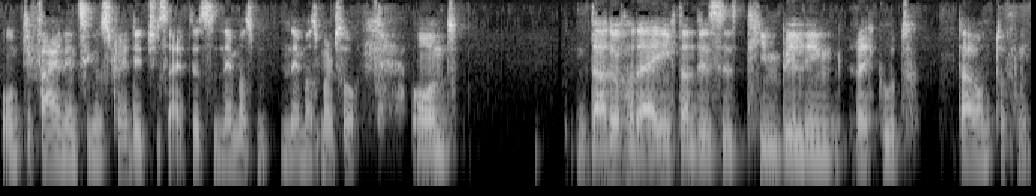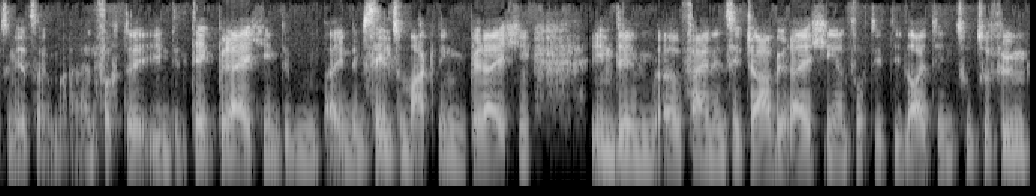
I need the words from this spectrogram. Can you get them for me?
und die Financing- und Strategy-Seite, nehmen wir es mal so. Und dadurch hat eigentlich dann dieses Teambuilding recht gut darunter funktioniert, sagen wir mal. Einfach in den Tech-Bereichen, in dem, äh, in dem Sales- und Marketing-Bereichen, in dem äh, Finance-HR-Bereichen einfach die, die Leute hinzuzufügen.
